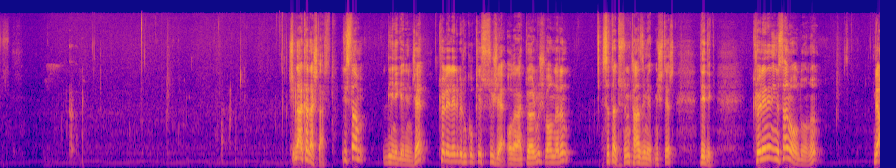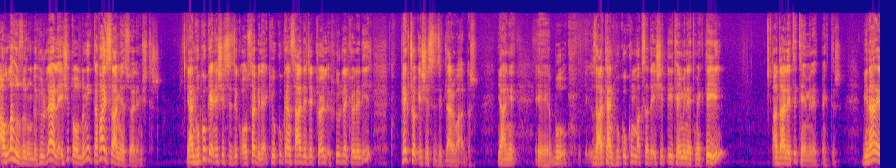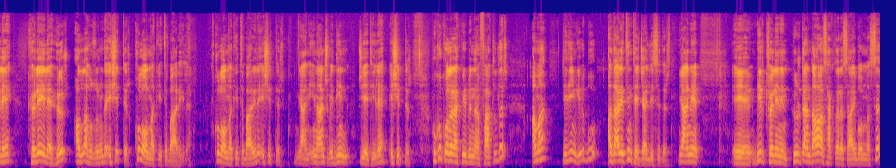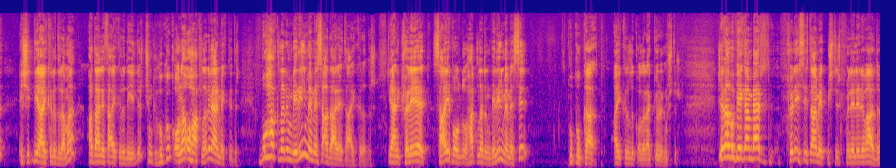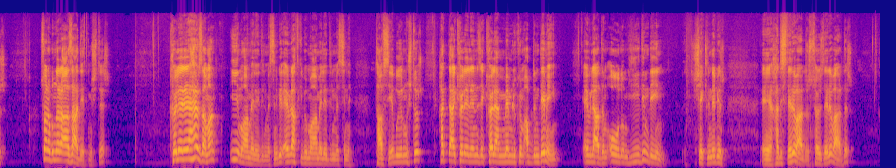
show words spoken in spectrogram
Şimdi arkadaşlar İslam dini gelince köleleri bir hukuki süje olarak görmüş ve onların statüsünü tanzim etmiştir dedik. Kölenin insan olduğunu ve Allah huzurunda hürlerle eşit olduğunu ilk defa İslamiyet söylemiştir. Yani hukuken eşitsizlik olsa bile ki hukuken sadece köle, hürle köle değil pek çok eşitsizlikler vardır. Yani e, bu zaten hukukun maksadı eşitliği temin etmek değil, adaleti temin etmektir. Binaenaleyh köle ile hür Allah huzurunda eşittir. Kul olmak itibariyle. Kul olmak itibariyle eşittir. Yani inanç ve din cihetiyle eşittir. Hukuk olarak birbirinden farklıdır ama dediğim gibi bu adaletin tecellisidir. Yani e, bir kölenin hürden daha az haklara sahip olması eşitliğe aykırıdır ama adalete aykırı değildir. Çünkü hukuk ona o hakları vermektedir. Bu hakların verilmemesi adalete aykırıdır. Yani köleye sahip olduğu hakların verilmemesi hukuka aykırılık olarak görülmüştür. Cenab-ı Peygamber köle istihdam etmiştir. Köleleri vardır. Sonra bunları azat etmiştir. Kölelere her zaman iyi muamele edilmesini, bir evlat gibi muamele edilmesini tavsiye buyurmuştur. Hatta kölelerinize kölem, memlüküm, abdim demeyin. Evladım, oğlum, yiğidim deyin şeklinde bir e, hadisleri vardır, sözleri vardır.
